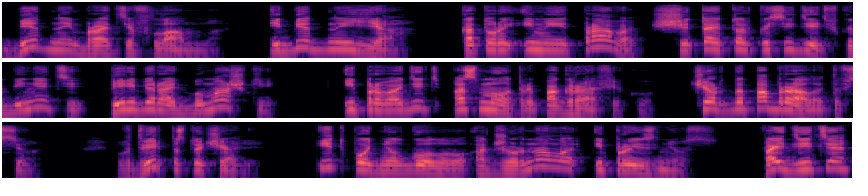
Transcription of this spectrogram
Бедные братья Фламма и бедный я, который имеет право, считай, только сидеть в кабинете, перебирать бумажки и проводить осмотры по графику. Черт бы побрал это все. В дверь постучали. Ид поднял голову от журнала и произнес. «Войдите!»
